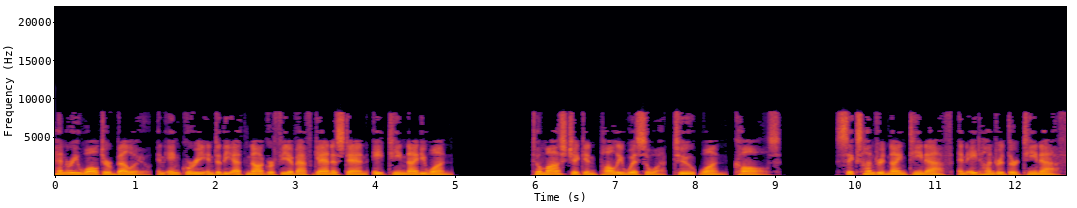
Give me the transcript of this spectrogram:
Henry Walter Bellew, An Inquiry into the Ethnography of Afghanistan, 1891 Tomaschek in Pauly-Wissowa, 2, 1, calls. 619 f. and 813 f.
